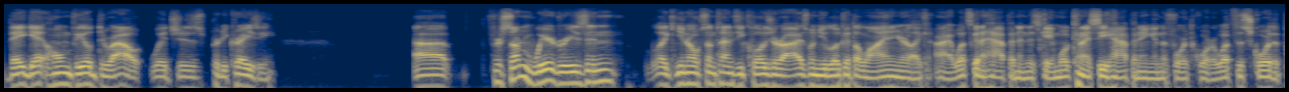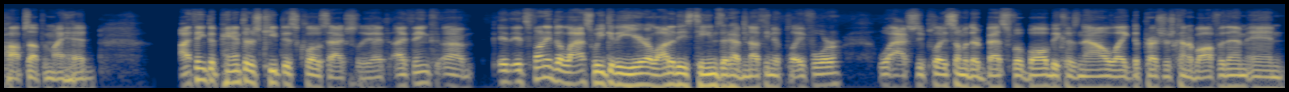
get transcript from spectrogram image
they get home field throughout, which is pretty crazy. Uh, for some weird reason, like you know sometimes you close your eyes when you look at the line and you're like all right what's going to happen in this game? What can i see happening in the fourth quarter? What's the score that pops up in my head? I think the panthers keep this close actually. I, I think um, it, it's funny the last week of the year a lot of these teams that have nothing to play for will actually play some of their best football because now like the pressure's kind of off of them and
